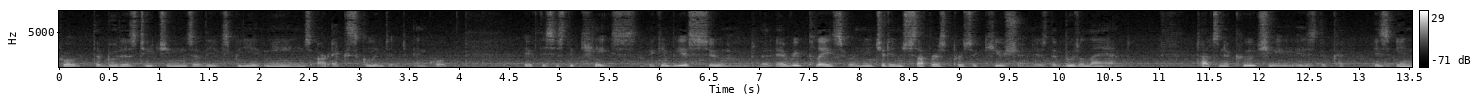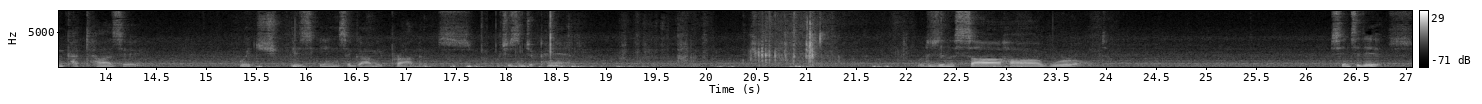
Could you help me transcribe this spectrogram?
quote, the Buddha's teachings of the expedient means are excluded, end quote. If this is the case, it can be assumed that every place where Nichiren suffers persecution is the Buddha land, Tatsunokuchi is, the, is in Katase, which is in Sagami province, which is in Japan, which is in the Saha world. Since it is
